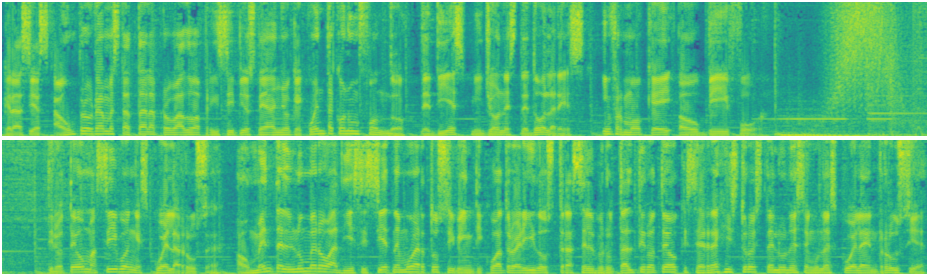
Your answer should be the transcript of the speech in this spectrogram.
gracias a un programa estatal aprobado a principios de año que cuenta con un fondo de 10 millones de dólares, informó KOB4. Tiroteo masivo en escuela rusa. Aumenta el número a 17 muertos y 24 heridos tras el brutal tiroteo que se registró este lunes en una escuela en Rusia.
